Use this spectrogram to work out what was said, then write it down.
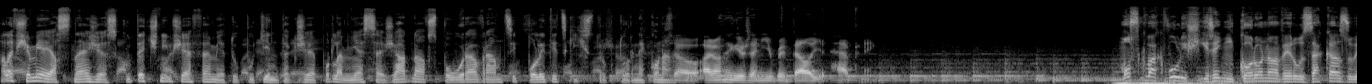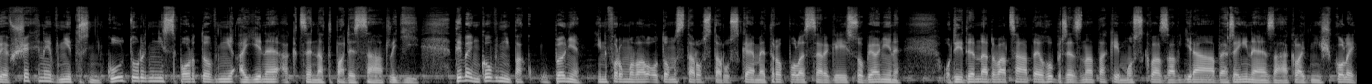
Ale všem je jasné, že skutečným šéfem je tu Putin, takže podle mě se žádná vzpoura v rámci politických struktur nekoná. Moskva kvůli šíření koronaviru zakazuje všechny vnitřní kulturní, sportovní a jiné akce nad 50 lidí. Ty venkovní pak úplně, informoval o tom starosta ruské metropole Sergej Sobjanin. Od 21. března taky Moskva zavírá veřejné základní školy.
